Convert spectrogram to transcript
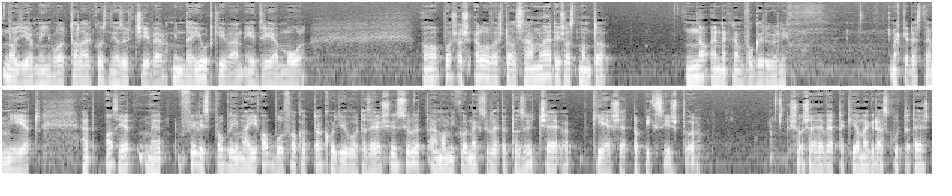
nagy élmény volt találkozni az öccsével, minden jót kíván Adrian Moll. A pasas elolvasta a számlát, és azt mondta, na, ennek nem fog örülni. Megkérdeztem miért. Hát azért, mert Phyllis problémái abból fakadtak, hogy ő volt az első szülött, ám amikor megszületett az öccse, kiesett a pixisből. Sose heverte ki a megrázkuttatást.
